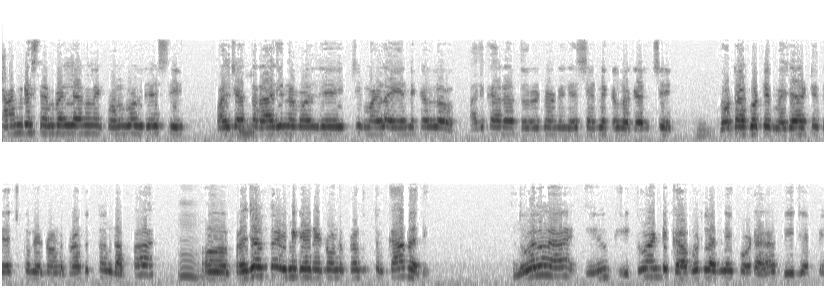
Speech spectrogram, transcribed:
కాంగ్రెస్ ఎమ్మెల్యేలని కొనుగోలు చేసి వాళ్ళ చేత రాజీనామాలు చేయించి మళ్ళా ఎన్నికల్లో అధికార దుర్వినియోగం చేసి ఎన్నికల్లో గెలిచి గొటాగొట్టి మెజారిటీ తెచ్చుకునేటువంటి ప్రభుత్వం తప్ప ప్రజలతో ఎన్నికైనటువంటి ప్రభుత్వం కాదది. అందువలన ఇ- ఇటువంటి కబుర్లన్నీ కూడా బీజేపీ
